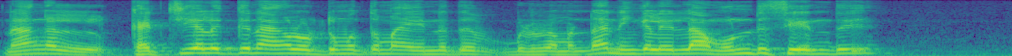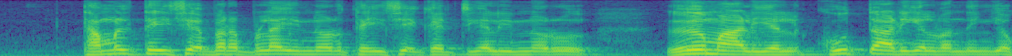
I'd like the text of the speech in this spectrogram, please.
நாங்கள் கட்சிகளுக்கு நாங்கள் ஒட்டுமொத்தமாக என்னத்தை விடுறோம்னா நீங்கள் எல்லாம் ஒன்று சேர்ந்து தமிழ் தேசிய பரப்பில் இன்னொரு தேசிய கட்சிகள் இன்னொரு ஏமாளிகள் கூத்தாடிகள் வந்து இங்கே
